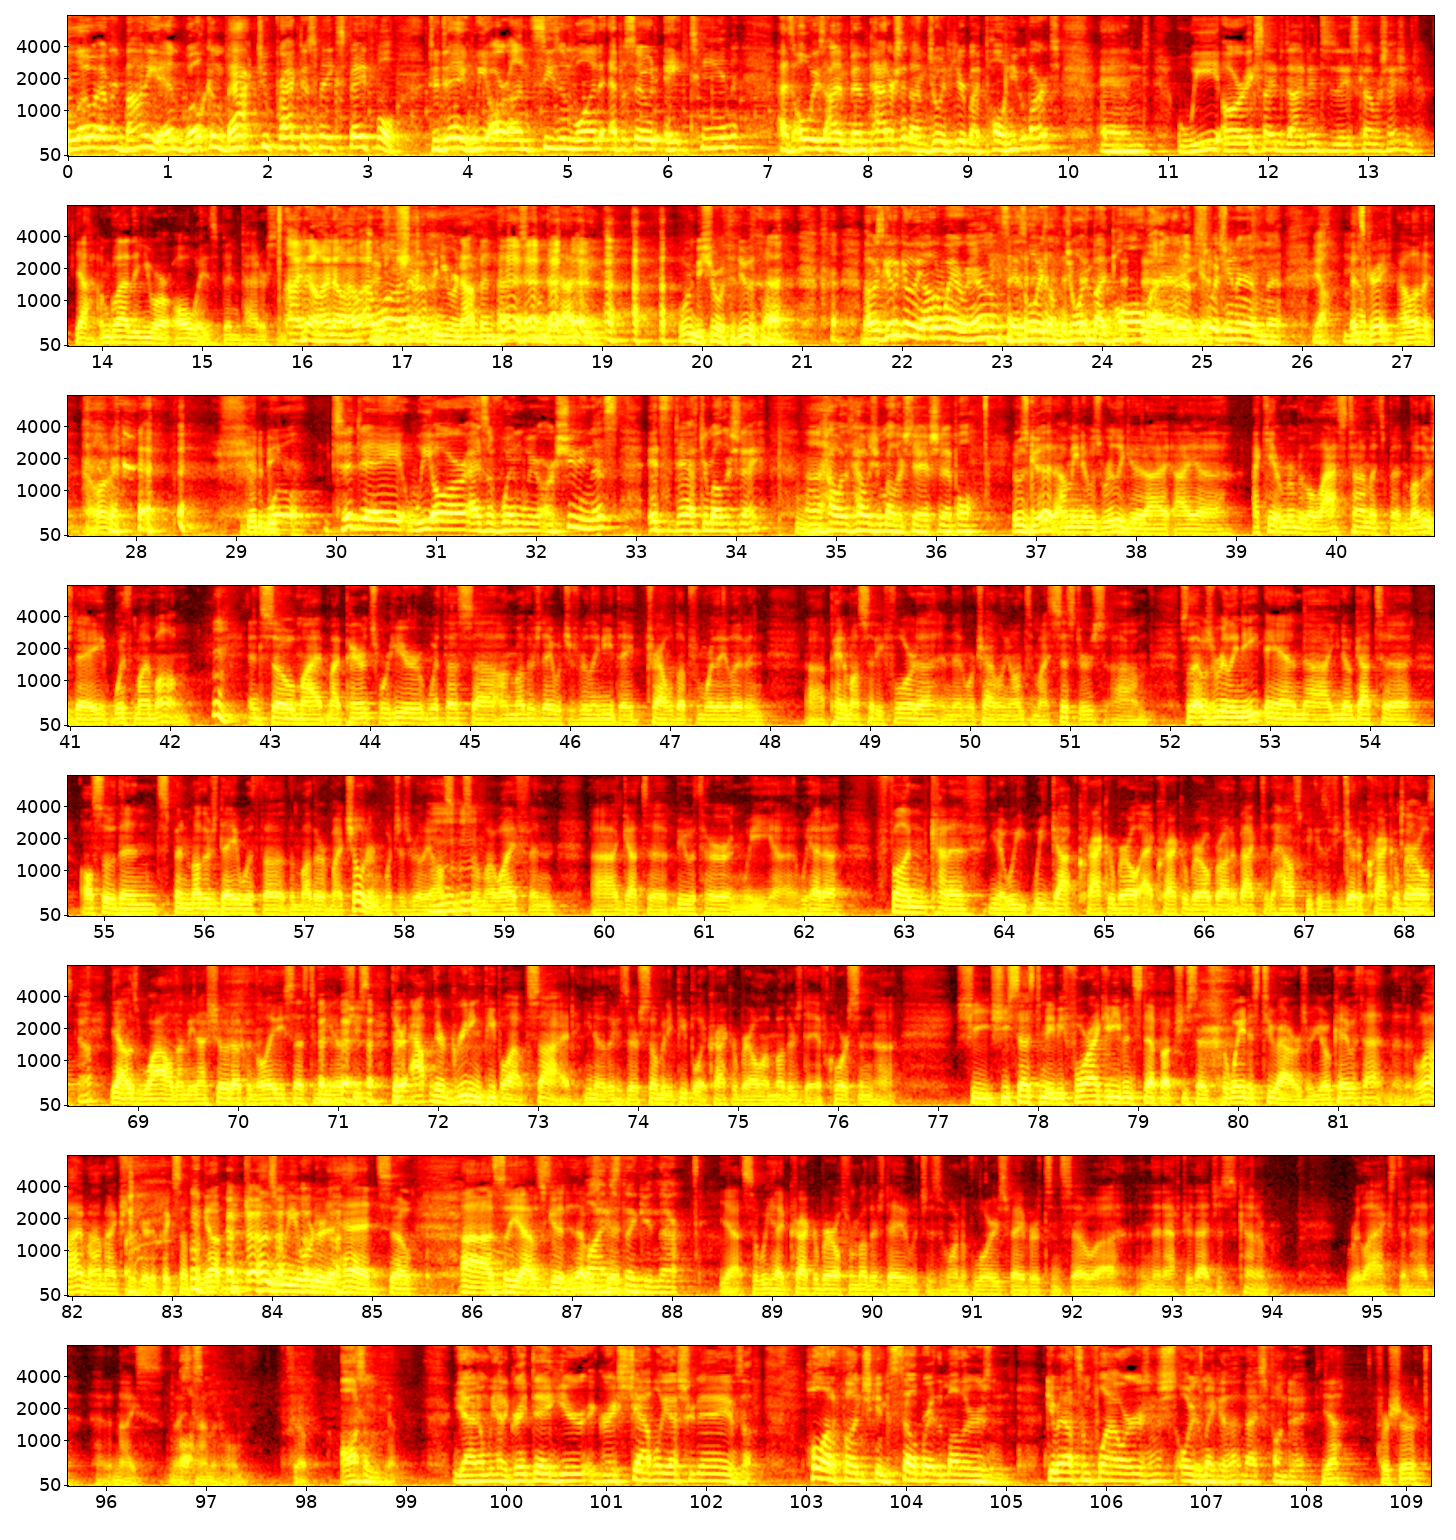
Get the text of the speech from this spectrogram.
Hello, everybody, and welcome back to Practice Makes Faithful. Today we are on season one, episode 18. As always, I'm Ben Patterson. I'm joined here by Paul Hugobart, and we are excited to dive into today's conversation. Yeah, I'm glad that you are always Ben Patterson. I know, I know. I, I, if well, you showed up and you were not Ben Patterson one day, I'd be, I wouldn't be sure what to do with that. I was going to go the other way around. Say, as always, I'm joined by Paul, but I ended up switching it. And uh, yeah, That's great. I love it. I love it. Good to be here. Well, today we are, as of when we are shooting this, it's the day after Mother's Day. Mm-hmm. Uh, how was how was your Mother's Day yesterday, Paul? It was good. I mean, it was really good. I I, uh, I can't remember the last time I spent Mother's Day with my mom. And so my, my parents were here with us uh, on Mother's Day, which was really neat. They traveled up from where they live in uh, Panama City, Florida, and then we're traveling on to my sister's. Um, so that was really neat, and uh, you know, got to also then spend Mother's Day with uh, the mother of my children, which is really awesome. So my wife and uh, got to be with her, and we uh, we had a fun kind of you know we, we got Cracker Barrel at Cracker Barrel, brought it back to the house because if you go to Cracker Barrel, yeah. yeah, it was wild. I mean, I showed up and the lady says to me, you know, she's they're out they're greeting people outside, you know, because there's so many people at Cracker Barrel on Mother's Day, of course, and. She, she says to me before I could even step up, she says, The wait is two hours. Are you okay with that? And I said, Well, I'm, I'm actually here to pick something up because we ordered ahead. So, uh, so yeah, it was good. That was Wise good. thinking there. Yeah, so we had Cracker Barrel for Mother's Day, which is one of Lori's favorites, and so uh, and then after that, just kind of relaxed and had had a nice nice Awesome. time at home. So Awesome. Yep. Yeah, and we had a great day here at Grace Chapel yesterday. It was a whole lot of fun just getting to celebrate the mothers and giving out some flowers and just always make it a nice fun day. yeah, for sure.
